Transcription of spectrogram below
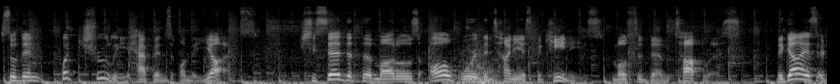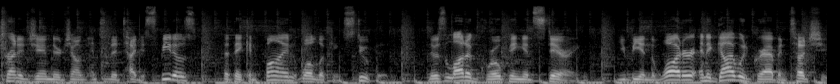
So then, what truly happens on the yachts? She said that the models all wore the tiniest bikinis, most of them topless. The guys are trying to jam their junk into the tightest speedos that they can find while looking stupid. There's a lot of groping and staring. You'd be in the water and a guy would grab and touch you.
